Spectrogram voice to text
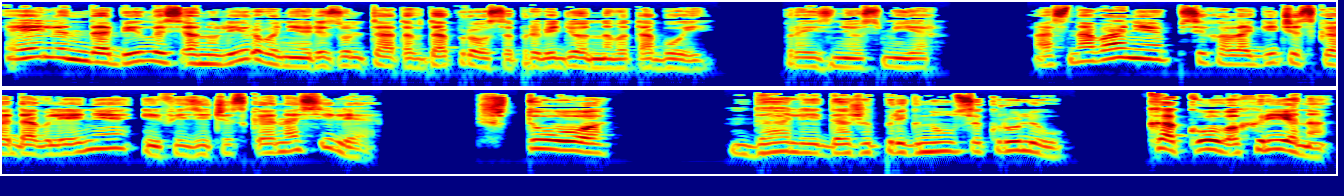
«Эйлин добилась аннулирования результатов допроса, проведенного тобой», — произнес Мьер. Основание — психологическое давление и физическое насилие. «Что?» Далее даже пригнулся к рулю. «Какого хрена?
